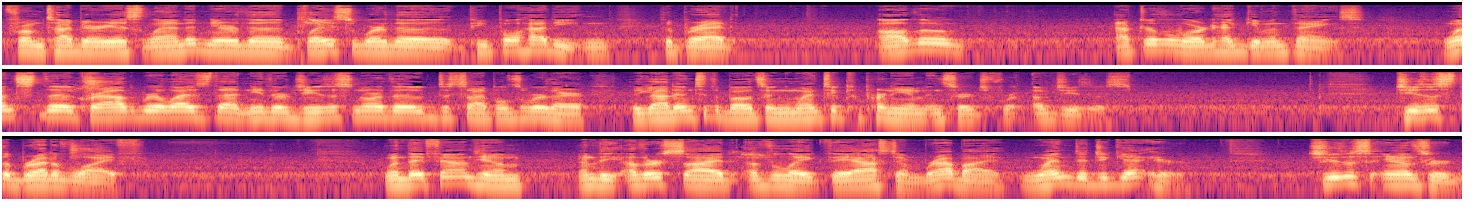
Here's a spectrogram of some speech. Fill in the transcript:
from Tiberias landed near the place where the people had eaten the bread, although after the Lord had given thanks. Once the crowd realized that neither Jesus nor the disciples were there, they got into the boats and went to Capernaum in search for, of Jesus. Jesus, the bread of life. When they found him, on the other side of the lake, they asked him, Rabbi, when did you get here? Jesus answered,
